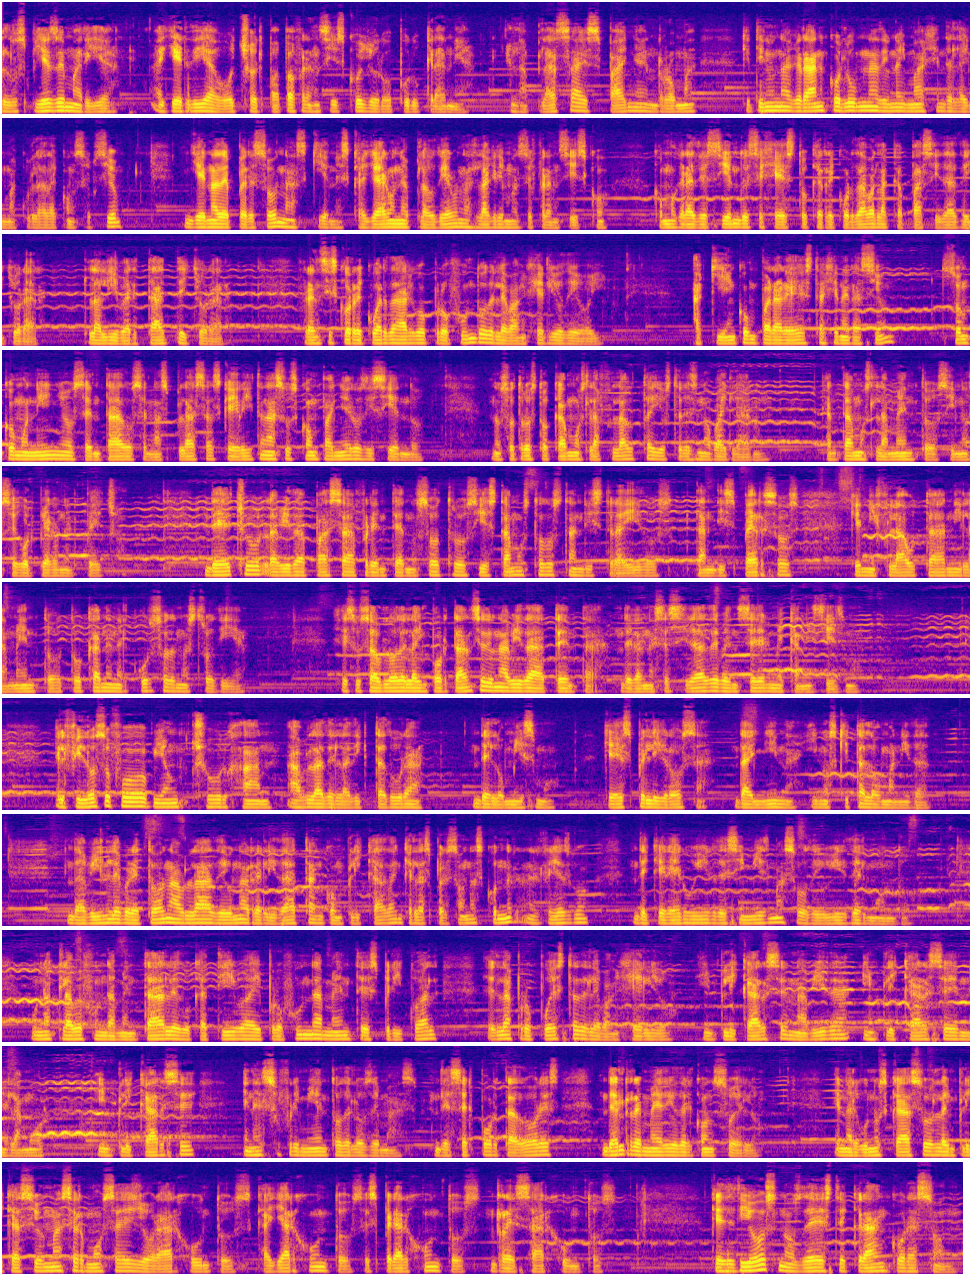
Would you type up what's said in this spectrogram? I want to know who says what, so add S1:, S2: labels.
S1: los pies de María. Ayer día 8 el Papa Francisco lloró por Ucrania. En la Plaza España en Roma, que tiene una gran columna de una imagen de la Inmaculada Concepción, llena de personas quienes callaron y aplaudieron las lágrimas de Francisco, como agradeciendo ese gesto que recordaba la capacidad de llorar, la libertad de llorar. Francisco recuerda algo profundo del Evangelio de hoy. ¿A quién compararé esta generación? Son como niños sentados en las plazas que gritan a sus compañeros diciendo, nosotros tocamos la flauta y ustedes no bailaron, cantamos lamentos y no se golpearon el pecho. De hecho, la vida pasa frente a nosotros y estamos todos tan distraídos, tan dispersos, que ni flauta ni lamento tocan en el curso de nuestro día. Jesús habló de la importancia de una vida atenta, de la necesidad de vencer el mecanicismo. El filósofo Byung-Chul Han habla de la dictadura de lo mismo, que es peligrosa, dañina y nos quita la humanidad. David Le Breton habla de una realidad tan complicada en que las personas corren el riesgo de querer huir de sí mismas o de huir del mundo. Una clave fundamental, educativa y profundamente espiritual es la propuesta del Evangelio, implicarse en la vida, implicarse en el amor implicarse en el sufrimiento de los demás, de ser portadores del remedio del consuelo. En algunos casos la implicación más hermosa es llorar juntos, callar juntos, esperar juntos, rezar juntos. Que Dios nos dé este gran corazón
